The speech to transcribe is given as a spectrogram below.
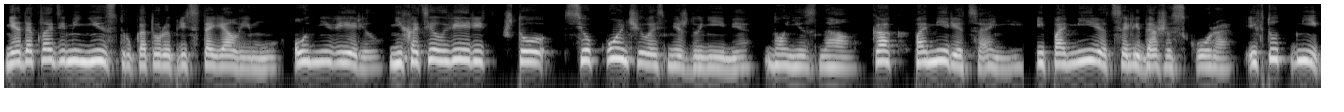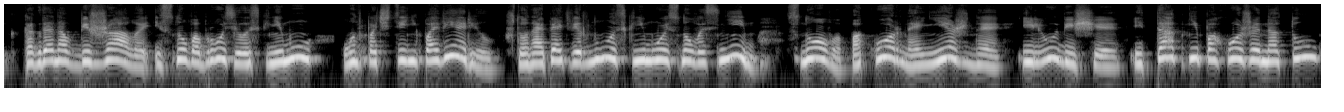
ни о докладе министру, который предстоял ему. Он не верил, не хотел верить, что все кончилось между ними, но не знал, как помирятся они, и помирятся ли даже скоро. И в тот миг, когда она вбежала и снова бросилась к нему, он почти не поверил, что она опять вернулась к нему и снова с ним, снова покорная, нежная и любящая, и так не похожая на ту,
